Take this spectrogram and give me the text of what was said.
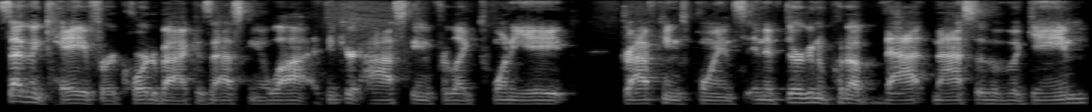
7K for a quarterback is asking a lot. I think you're asking for like 28 DraftKings points. And if they're going to put up that massive of a game,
